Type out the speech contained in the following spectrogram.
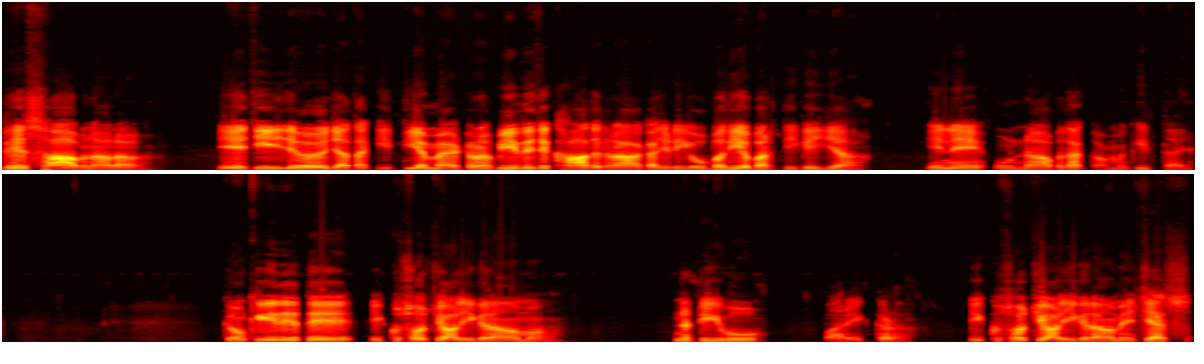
ਦੇ ਹਿਸਾਬ ਨਾਲ ਇਹ ਚੀਜ਼ ਜਾਂ ਤਾਂ ਕੀਤੀ ਆ ਮੈਟਰ ਵੀ ਇਹਦੇ 'ਚ ਖਾਦ ਖਰਾਕ ਆ ਜਿਹੜੀ ਉਹ ਵਧੀਆ ਵਰਤੀ ਗਈ ਆ, ਇਹਨੇ ਉਹਨਾਂ ਆਪਦਾ ਕੰਮ ਕੀਤਾ ਹੈ ਕਿਉਂਕਿ ਇਹਦੇ ਤੇ 140 ਗ੍ਰਾਮ ਨਟੀਵੋ ਪਰ ਏਕੜ 140 ਗ੍ਰਾਮ ਇਹ ਚੈਸ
